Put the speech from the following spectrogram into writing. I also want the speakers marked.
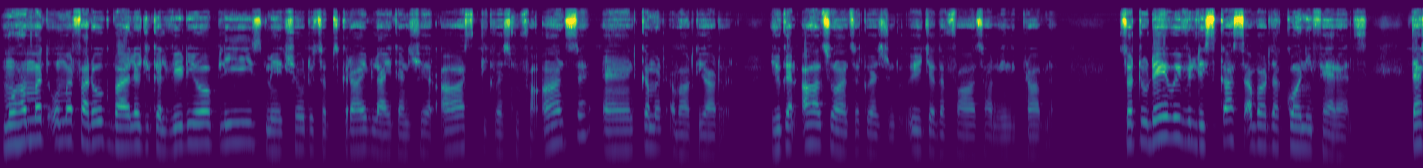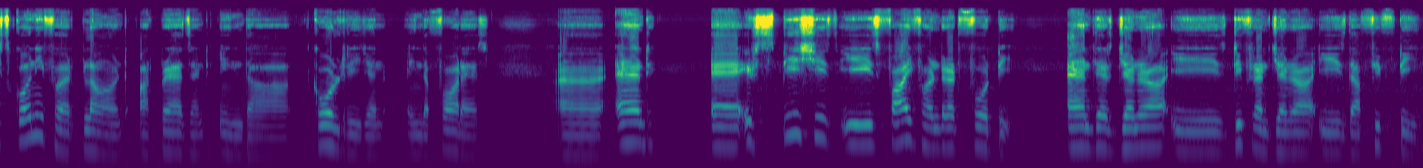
Speaker 1: Muhammad Umer Farooq biological video. Please make sure to subscribe like and share. Ask the question for answer and comment about the artwork. You can also answer question to each other for solving the problem. So today we will discuss about the coniferals that's conifer plant are present in the cold region in the forest uh, and uh, its species is 540 and their genera is different genera is the 50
